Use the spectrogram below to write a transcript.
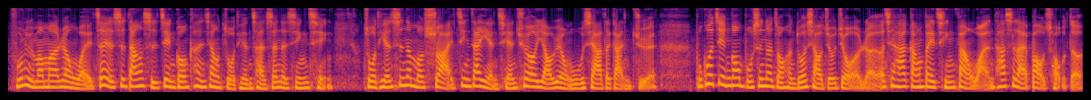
腐女妈妈认为，这也是当时建工看向佐田产生的心情。佐田是那么帅，近在眼前却又遥远无暇的感觉。不过建工不是那种很多小九九的人，而且他刚被侵犯完，他是来报仇的。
